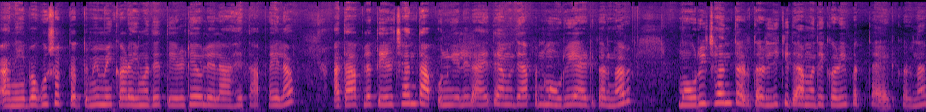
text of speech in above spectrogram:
आणि बघू शकता तुम्ही मी कढईमध्ये तेल ठेवलेलं आहे तापायला. आता आपलं तेल छान तापून गेलेलं आहे त्यामध्ये आपण मोहरी ॲड करणार. मोहरी छान तडतडली की त्यामध्ये कढीपत्ता ॲड करणार.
